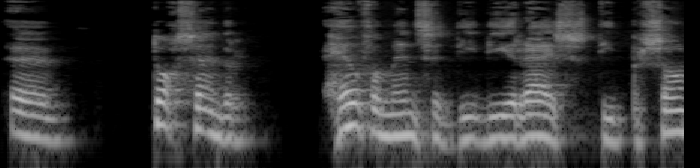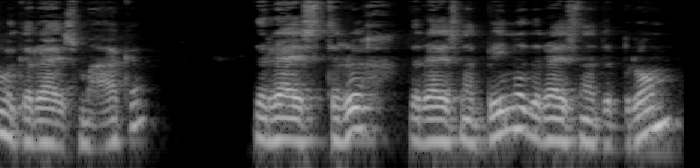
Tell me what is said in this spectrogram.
eh, toch zijn er heel veel mensen die die reis, die persoonlijke reis maken. De reis terug, de reis naar binnen, de reis naar de bron.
